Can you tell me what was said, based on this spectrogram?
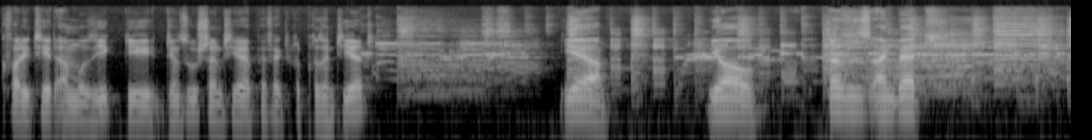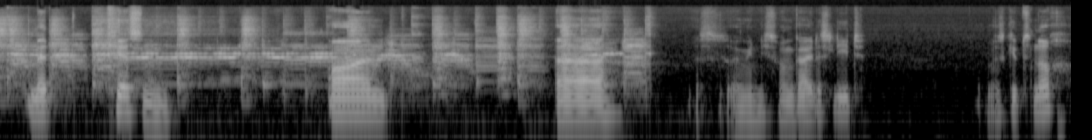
Qualität an Musik, die den Zustand hier perfekt repräsentiert. Yeah. Yo. Das ist ein Bett mit Kissen. Und äh irgendwie nicht so ein geiles Lied. Was gibt's noch?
